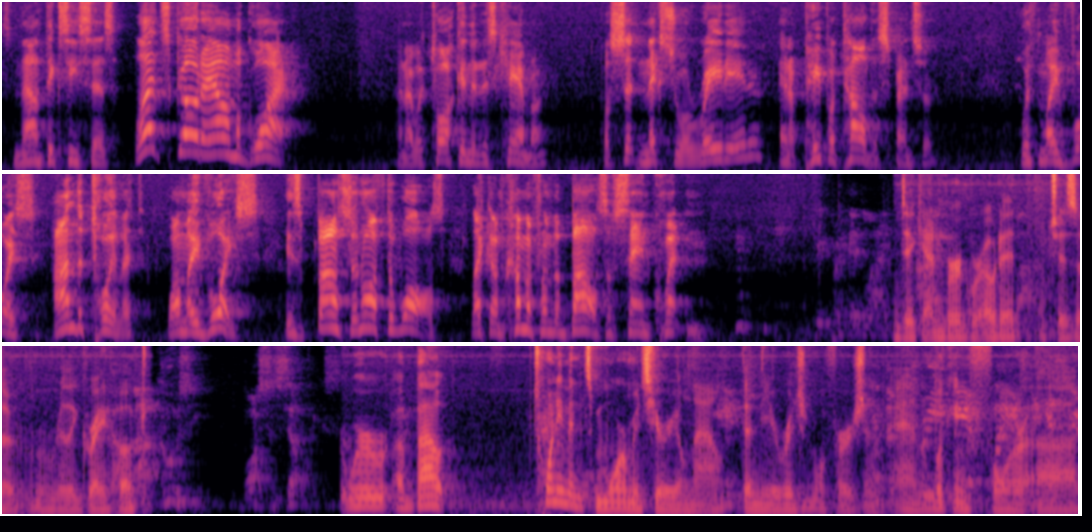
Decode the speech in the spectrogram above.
So now Dixie says, Let's go to Al McGuire. And I would talk into this camera while sitting next to a radiator and a paper towel dispenser with my voice on the toilet while my voice is bouncing off the walls like I'm coming from the bowels of San Quentin. Dick Enberg wrote it, which is a really great hook. We're about 20 minutes more material now than the original version and looking for uh,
